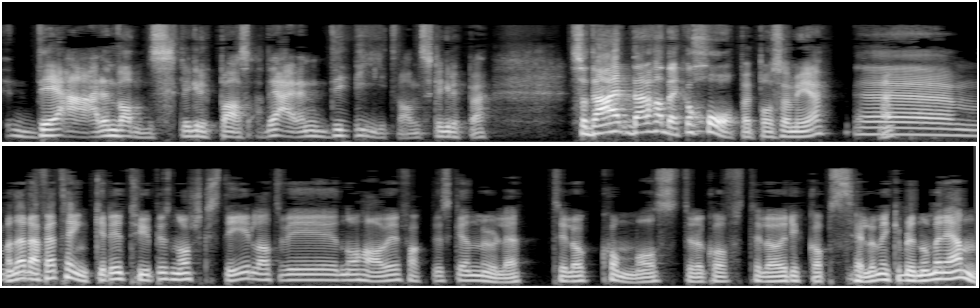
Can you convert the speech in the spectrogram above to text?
Det er en vanskelig gruppe, altså. Det er en dritvanskelig gruppe. Så der, der hadde jeg ikke håpet på så mye. Nei. Men det er derfor jeg tenker i typisk norsk stil at vi nå har vi faktisk en mulighet til å komme oss til å, til å rykke opp, selv om vi ikke blir nummer én.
